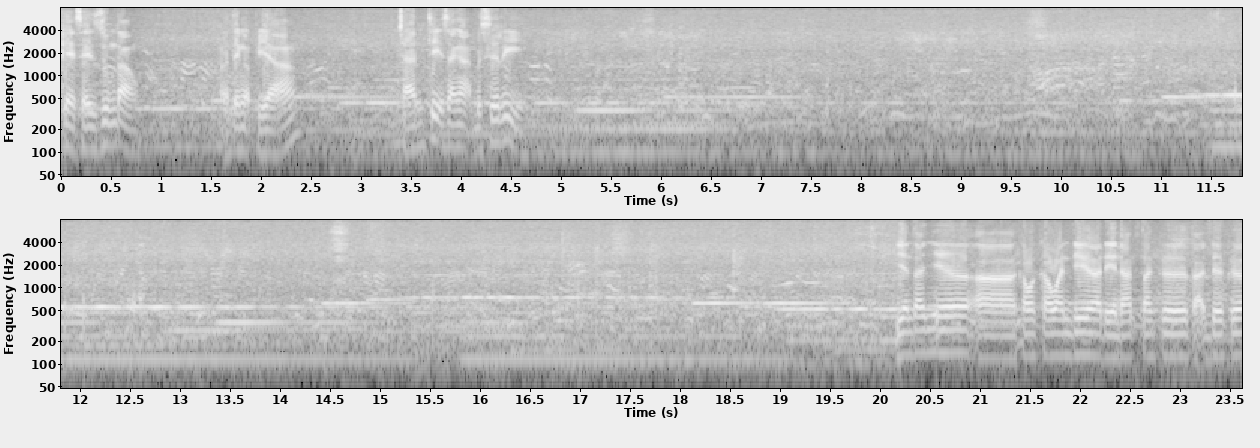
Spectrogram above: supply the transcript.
Okay, saya zoom tau. Tengok Pia, cantik sangat, berseri. Yang tanya uh, kawan-kawan dia ada yang datang ke tak ada ke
